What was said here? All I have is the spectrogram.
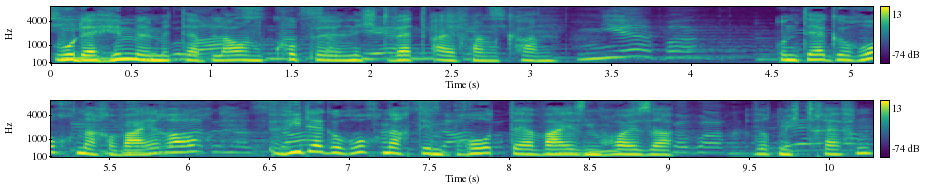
wo der Himmel mit der blauen Kuppel nicht wetteifern kann und der Geruch nach Weihrauch, wie der Geruch nach dem Brot der Waisenhäuser, wird mich treffen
